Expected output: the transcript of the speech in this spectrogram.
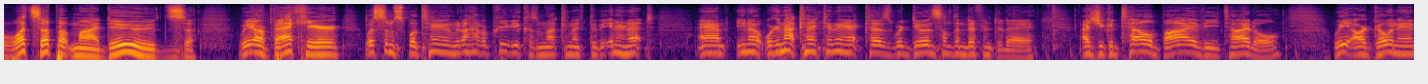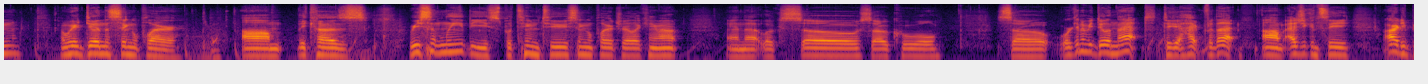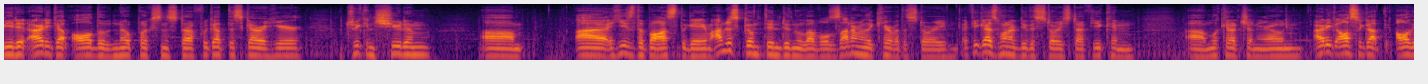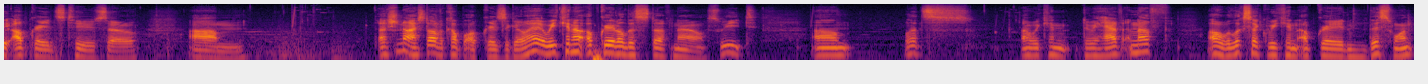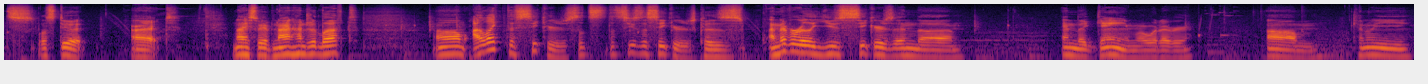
What's up, up my dudes? We are back here with some Splatoon. We don't have a preview because I'm not connected to the internet. And, you know, we're not connected to the internet because we're doing something different today. As you can tell by the title, we are going in and we're doing the single player. Um, because recently the Splatoon 2 single player trailer came out. And that looks so, so cool. So we're going to be doing that to get hyped for that. Um, as you can see, I already beat it. I already got all the notebooks and stuff. We got this guy right here, which we can shoot him. Um, uh, he's the boss of the game. I'm just going through and doing the levels. I don't really care about the story. If you guys want to do the story stuff, you can um, look at it on your own. I already also got the, all the upgrades too, so... Um, actually, no, I still have a couple upgrades to go. Hey, we can upgrade all this stuff now. Sweet. Um, let's... Oh, we can... Do we have enough? Oh, it looks like we can upgrade this once. Let's do it. Alright. Nice, we have 900 left. Um, I like the Seekers. Let's let's use the Seekers, because I never really used Seekers in the... in the game, or whatever. Um, can we...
